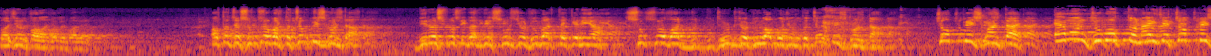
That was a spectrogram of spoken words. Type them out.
কয়জন পাওয়া যাবে বলেন? অথচ শুক্রবার তো চব্বিশ ঘণ্টা। বৃহস্পতিবার দিন সূর্য ডুবার থেকে নিয়ে শুক্রবার সূর্য ডুবা পর্যন্ত চব্বিশ ঘণ্টা। চব্বিশ ঘন্টায় এমন যুবক তো নাই যে চব্বিশ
